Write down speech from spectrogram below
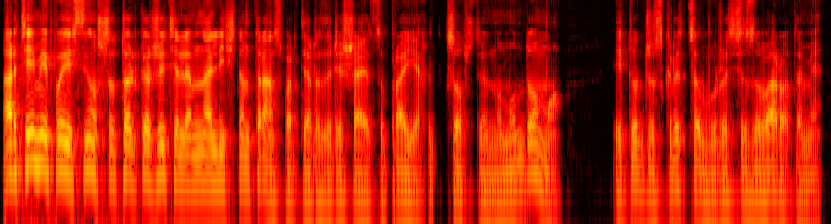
Артемий пояснил, что только жителям на личном транспорте разрешается проехать к собственному дому и тут же скрыться в ужасе за воротами. —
